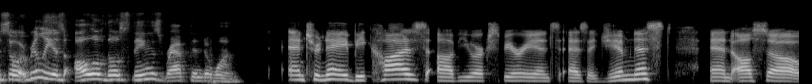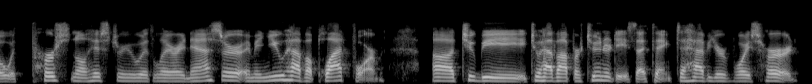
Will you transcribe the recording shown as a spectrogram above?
So it really is all of those things wrapped into one. And Trinea, because of your experience as a gymnast and also with personal history with Larry Nassar, I mean, you have a platform uh, to be to have opportunities. I think to have your voice heard.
